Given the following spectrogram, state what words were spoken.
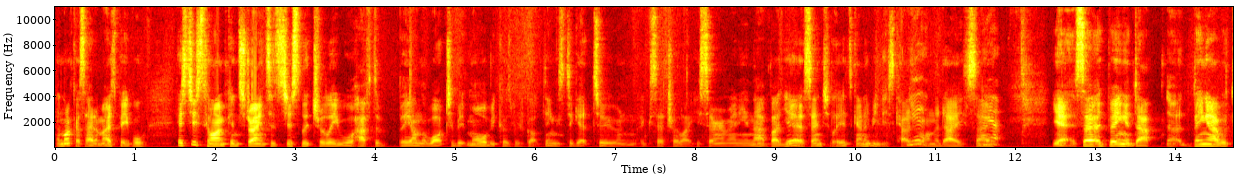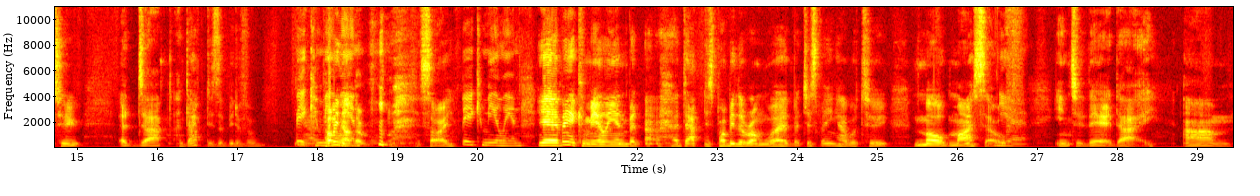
and like I say to most people, it's just time constraints. It's just literally we'll have to be on the watch a bit more because we've got things to get to and etc. Like your ceremony and that. But yeah, essentially it's going to be this casual Yeah. on the day. So Yeah. Yeah, so being adapt, uh, being able to adapt, adapt is a bit of a Be you a know, probably not the sorry. Be a chameleon. Yeah, be a chameleon, but uh, adapt is probably the wrong word. But just being able to mold myself Yeah. into their day, um,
